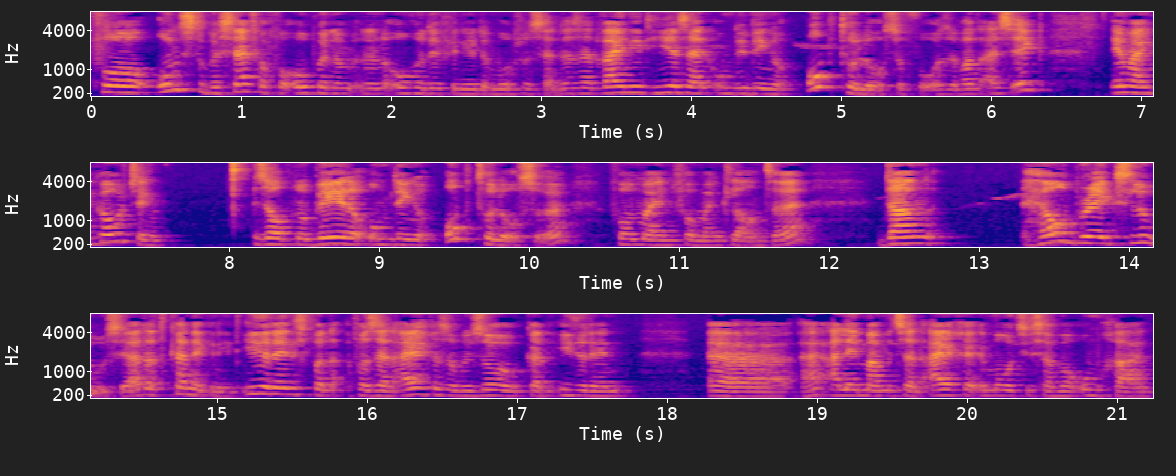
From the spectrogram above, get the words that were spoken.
voor ons te beseffen, voor open en ongedefinieerde emotional centers, dat wij niet hier zijn om die dingen op te lossen voor ze. Want als ik in mijn coaching zal proberen om dingen op te lossen voor mijn, voor mijn klanten, dan hell breaks loose. Ja, dat kan ik niet. Iedereen is van, van zijn eigen, sowieso kan iedereen uh, alleen maar met zijn eigen emoties zeg maar, omgaan.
